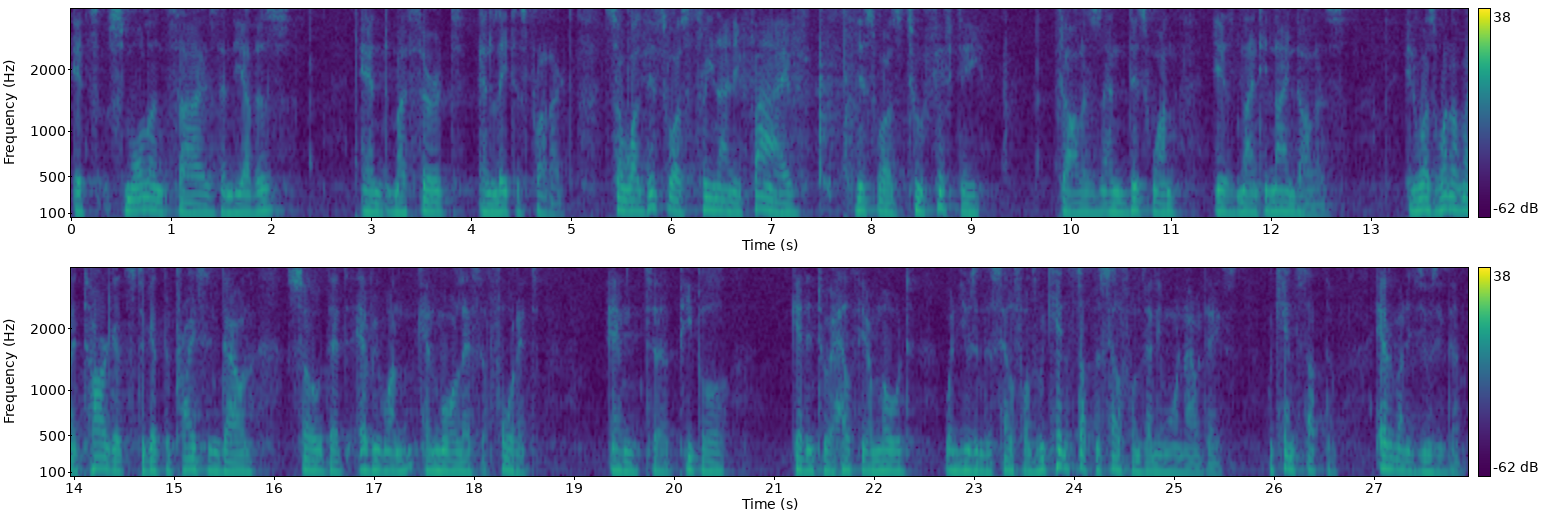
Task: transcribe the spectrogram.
It's smaller in size than the others, and my third and latest product. So while this was 395, this was $250, and this one is $99. It was one of my targets to get the pricing down so that everyone can more or less afford it and uh, people get into a healthier mode when using the cell phones. We can't stop the cell phones anymore nowadays. We can't stop them. Everybody's using them.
